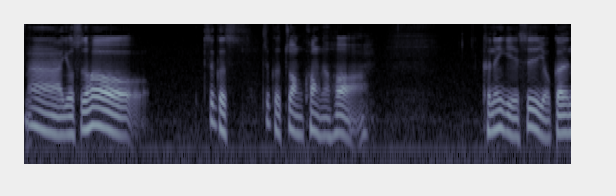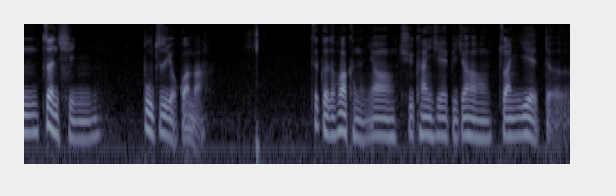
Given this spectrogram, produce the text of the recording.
那有时候这个这个状况的话。可能也是有跟阵型布置有关吧。这个的话，可能要去看一些比较专业的、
